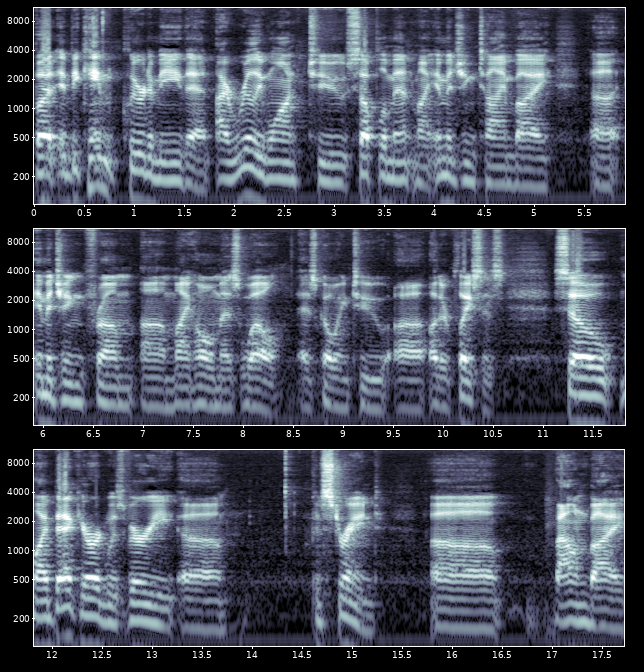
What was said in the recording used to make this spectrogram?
But it became clear to me that I really want to supplement my imaging time by uh, imaging from uh, my home as well as going to uh, other places. So my backyard was very uh, constrained bound by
